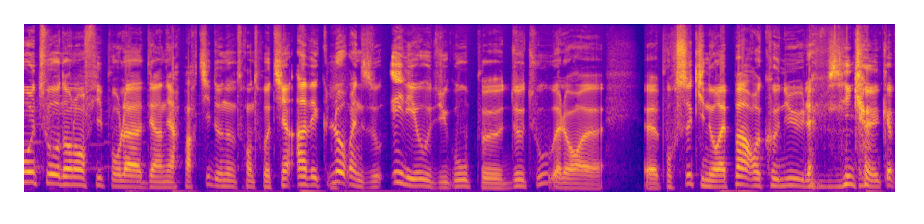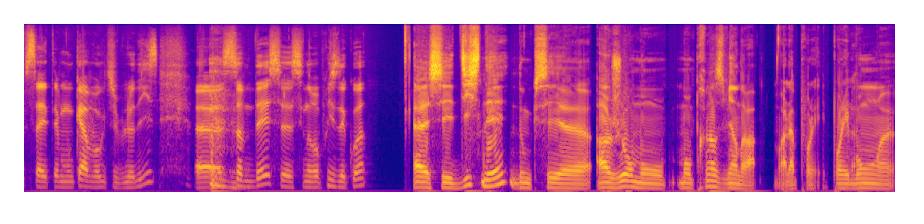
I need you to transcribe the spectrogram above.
Retour dans l'amphi pour la dernière partie de notre entretien avec Lorenzo et Léo du groupe euh, De Tout. Alors, euh, euh, pour ceux qui n'auraient pas reconnu la musique, comme ça a été mon cas avant que tu me le dises, Someday, c'est une reprise de quoi? C'est Disney, donc c'est un jour mon, mon, prince viendra. Voilà pour les pour les bons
